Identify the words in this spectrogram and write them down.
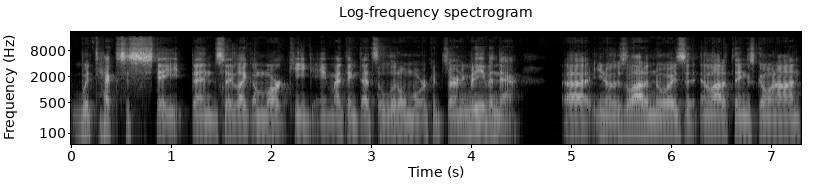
with Texas State than say like a marquee game. I think that's a little more concerning. But even there, uh, you know, there's a lot of noise and a lot of things going on.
